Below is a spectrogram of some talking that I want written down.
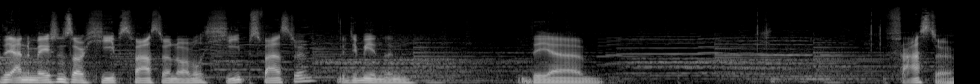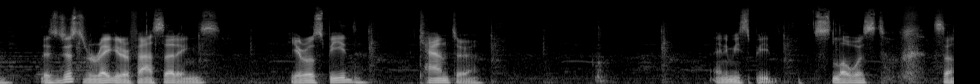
The animations are heaps faster than normal. Heaps faster? What do you mean? The um, faster. There's just regular fast settings. Hero speed, canter. Enemy speed, slowest. so.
